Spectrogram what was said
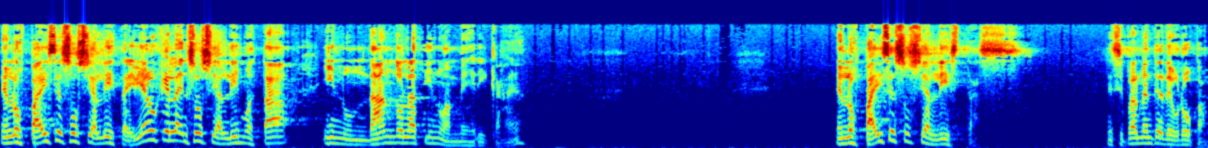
En los países socialistas, y vieron que el socialismo está inundando Latinoamérica. ¿eh? En los países socialistas, principalmente de Europa,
